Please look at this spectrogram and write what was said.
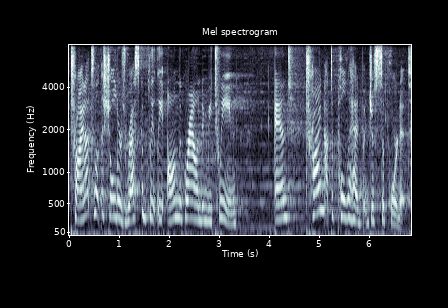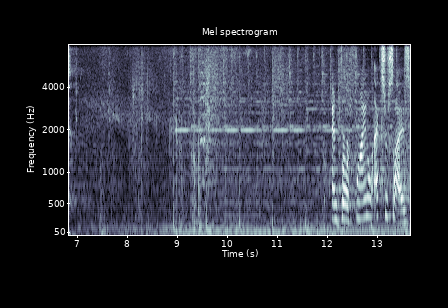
Try not to let the shoulders rest completely on the ground in between and try not to pull the head but just support it. And for our final exercise,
